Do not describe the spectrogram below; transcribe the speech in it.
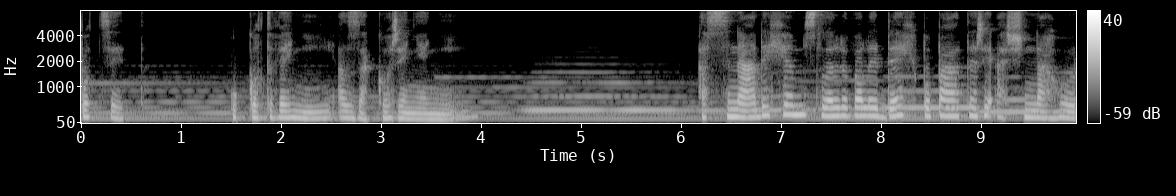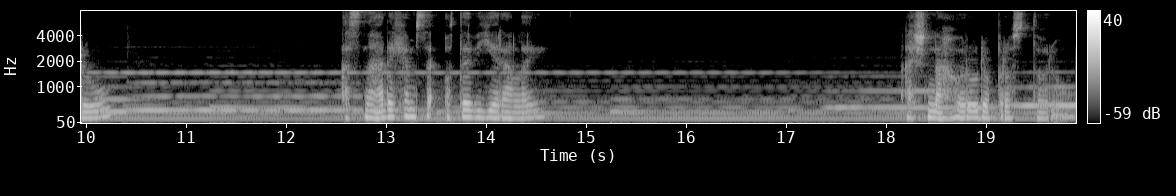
pocit ukotvení a zakořenění. A s nádechem sledovali dech po páteři až nahoru a s nádechem se otevírali až nahoru do prostoru.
